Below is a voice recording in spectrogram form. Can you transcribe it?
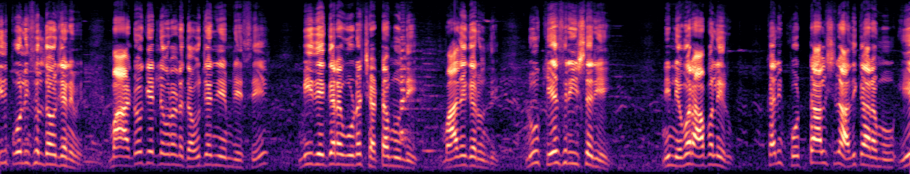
ఇది పోలీసుల దౌర్జన్యమే. మా అడ్వకేట్లు ఎవరైనా దౌర్జన్యం చేసి మీ దగ్గర కూడా చట్టం ఉంది మా దగ్గర ఉంది. నువ్వు కేసు రిజిస్టర్ చేయి. నిన్ను ఎవరు ఆపలేరు. కానీ కొట్టాల్సిన అధికారము ఏ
